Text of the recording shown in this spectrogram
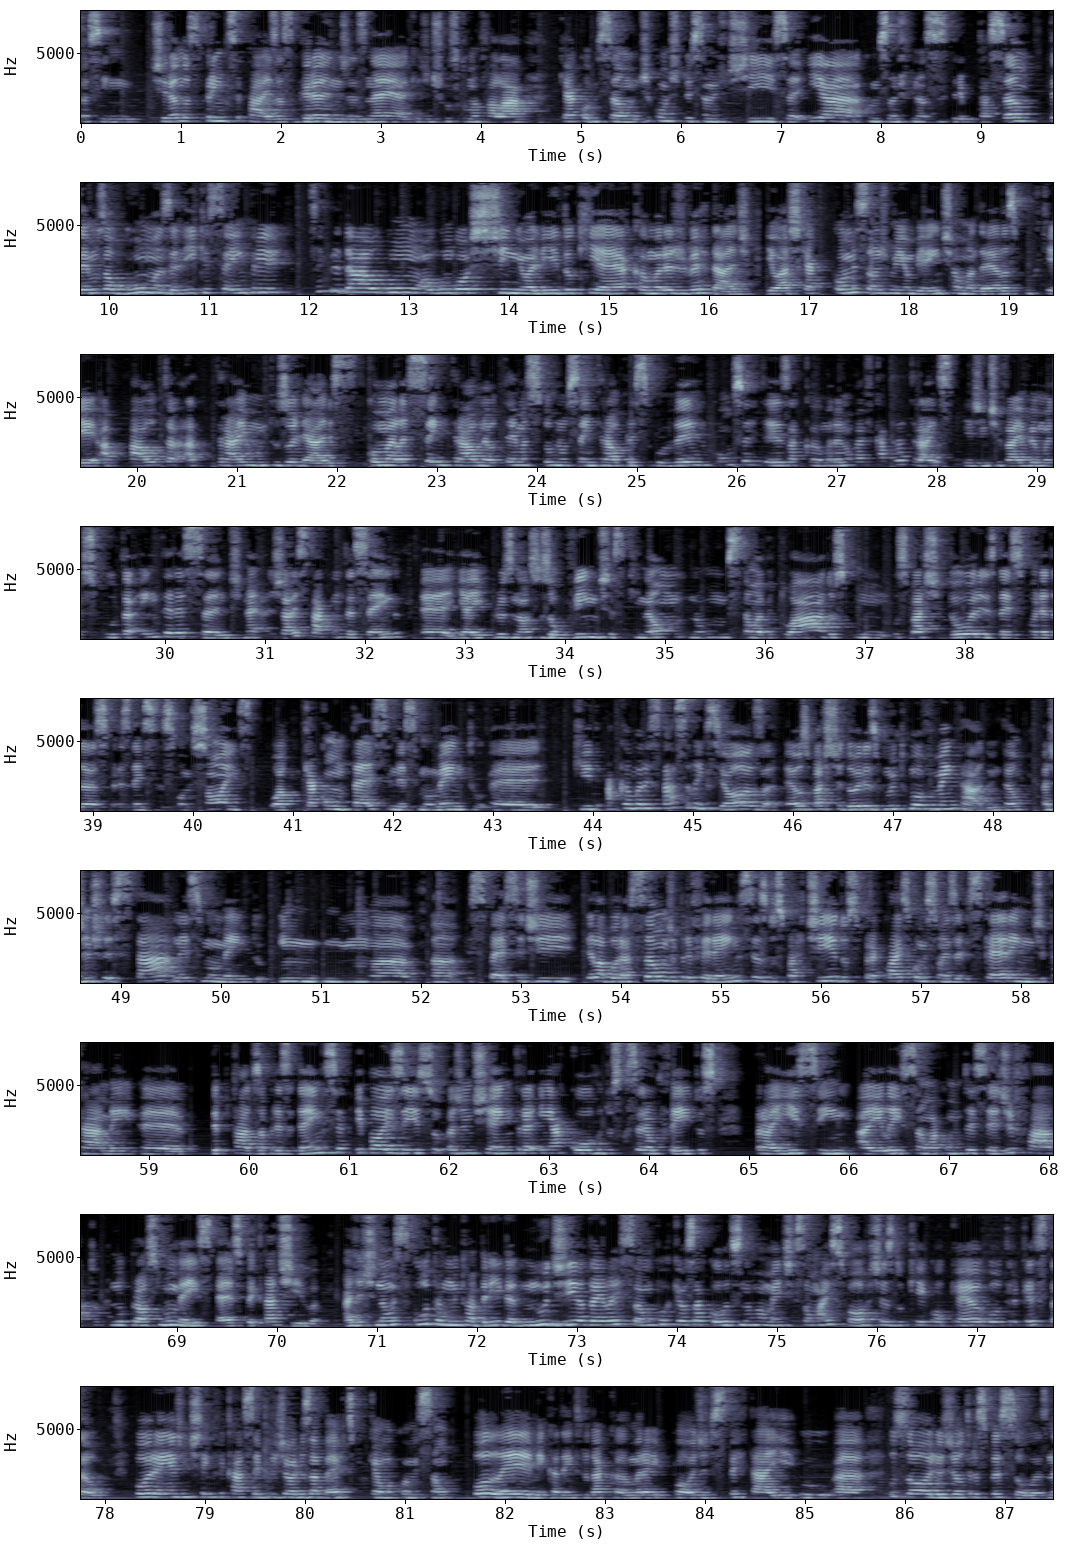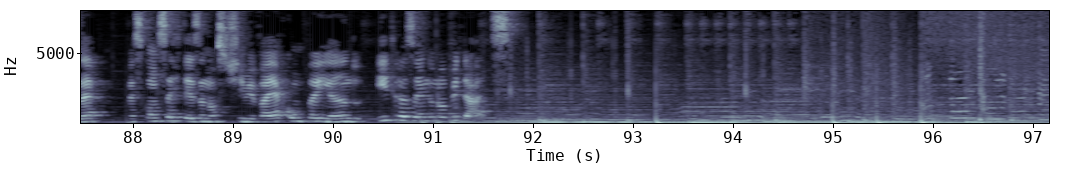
assim, tirando as principais, as grandes, né, que a gente costuma falar que é a Comissão de Constituição e Justiça e a Comissão de Finanças e Tributação, temos algumas ali que sempre sempre dá algum, algum gostinho ali do que é a Câmara de verdade. E eu acho que a Comissão de Meio Ambiente é uma delas, porque a pauta atrai muitos olhares. Como ela é central, né, o tema se tornou central para esse governo, com certeza a Câmara não vai ficar para trás. E a gente vai ver uma disputa interessante. Né? Já está acontecendo, é, e aí para os nossos ouvintes que não, não estão habituados com os bastidores da escolha das presidências das comissões, o que acontece nesse momento é que a Câmara está silenciosa, é os bastidores muito movimentado. Então, a gente está nesse momento em, uma, uma, espécie de elaboração de preferências dos partidos para quais comissões eles querem indicar é, deputados à presidência, e após isso a gente entra em acordos que serão feitos para aí sim a eleição acontecer de fato no próximo mês, é a expectativa. A gente não escuta muito a briga no dia da eleição, porque os acordos normalmente são mais fortes do que qualquer outra questão. Porém, a gente tem que ficar sempre de olhos abertos, porque é uma comissão polêmica dentro da Câmara e pode despertar aí o, a, os olhos de outras pessoas, né? Mas com certeza nosso time vai acompanhando e trazendo novidades.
